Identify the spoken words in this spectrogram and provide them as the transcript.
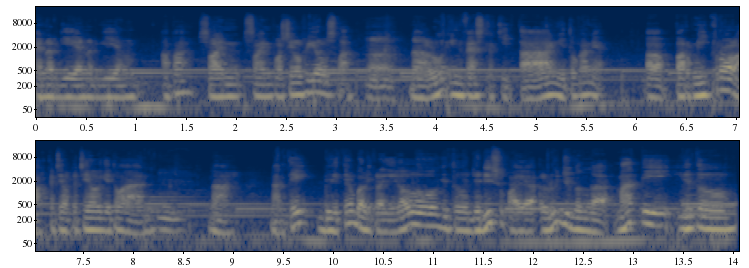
energi energi yang apa selain selain fossil fuels lah. Nah, Nah, lu invest ke kita gitu kan ya. Eh, per mikro lah, kecil-kecil gitu kan. hmm. Nah, nanti duitnya balik lagi ke lu gitu. Jadi supaya lu juga nggak mati gitu.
